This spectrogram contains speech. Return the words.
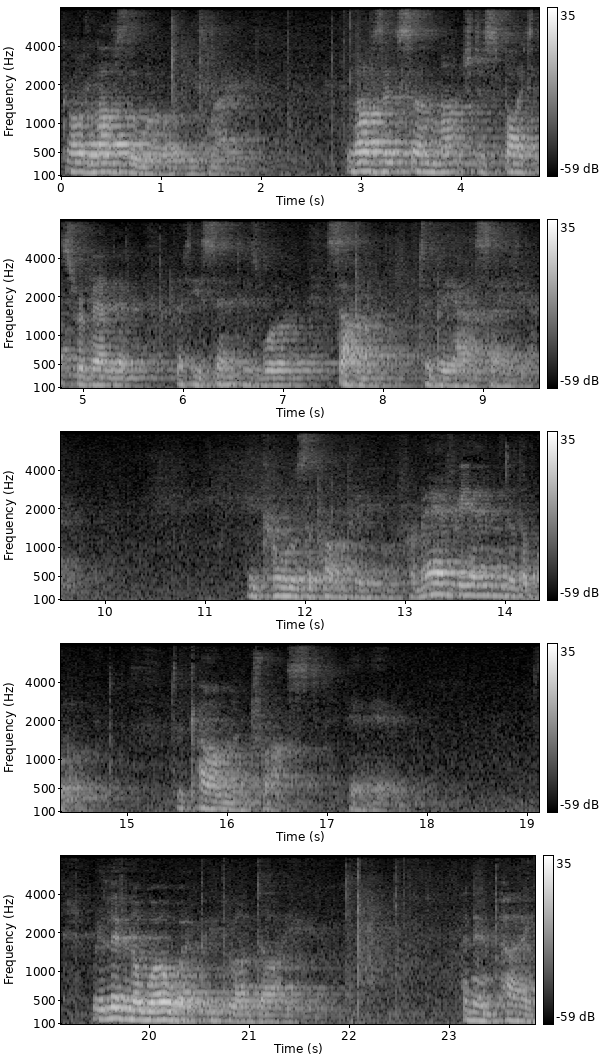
God loves the world that He's made, loves it so much despite its rebellion that He sent His word, Son to be our Saviour. He calls upon people from every end of the world to come and trust in Him. We live in a world where people are dying and in pain,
